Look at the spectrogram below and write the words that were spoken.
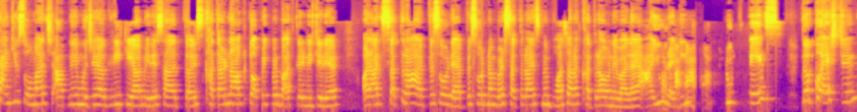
thank you so much आपने मुझे अग्री किया मेरे साथ इस खतरनाक टॉपिक पे बात करने के लिए। और आज सत्रह एपिसोड है एपिसोड नंबर सत्रह, इसमें बहुत सारा खतरा होने वाला है। I you ready to face the question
